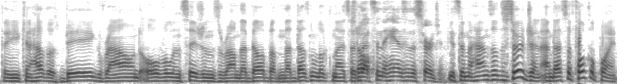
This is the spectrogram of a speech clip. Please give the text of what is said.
that you can have those big, round, oval incisions around that belly button. That doesn't look nice So at all. that's in the hands of the surgeon. It's in the hands of the surgeon, and that's the focal point,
